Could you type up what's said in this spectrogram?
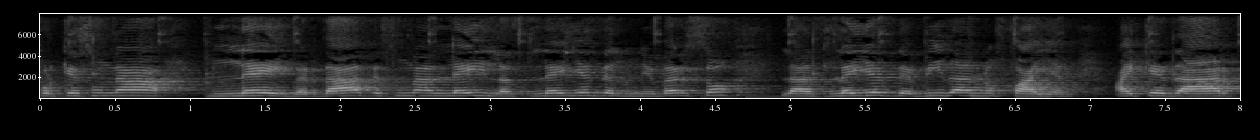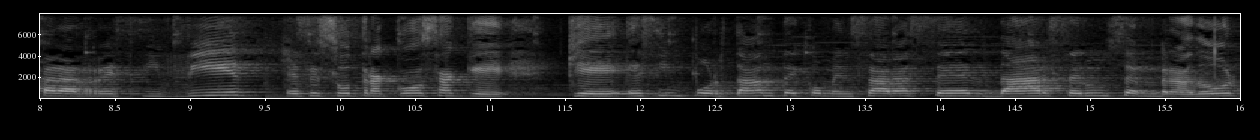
porque es una ley, ¿verdad? Es una ley, las leyes del universo, las leyes de vida no fallan. Hay que dar para recibir, esa es otra cosa que, que es importante comenzar a hacer, dar, ser un sembrador.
